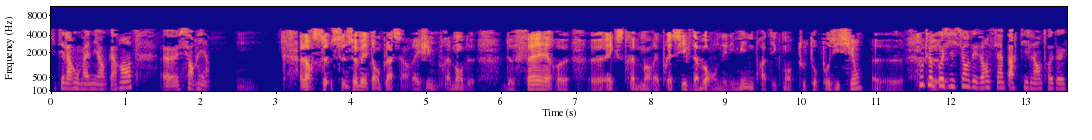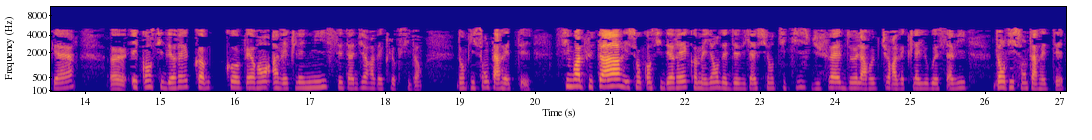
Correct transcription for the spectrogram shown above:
quitté la Roumanie en 40, sans rien. Hmm. Alors se, met en place un régime vraiment de, fer euh, euh, extrêmement répressif. D'abord, on élimine pratiquement toute opposition. Euh, toute l'opposition des anciens partis de l'entre-deux-guerres est considérée comme coopérant avec l'ennemi, c'est-à-dire avec l'Occident. Donc ils sont arrêtés. Six mois plus tard, ils sont considérés comme ayant des déviations titis du fait de la rupture avec la Yougoslavie dont ils sont arrêtés.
